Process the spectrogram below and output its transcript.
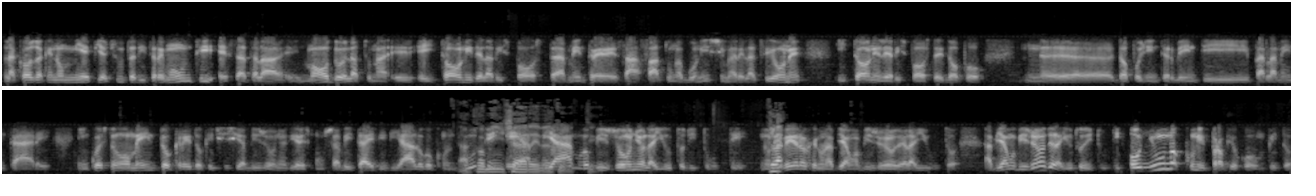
la cosa che non mi è piaciuta di Tremonti è stato il modo e, e, e, i toni della risposta, mentre ha fatto una buonissima relazione, i toni e le risposte dopo eh, dopo gli interventi parlamentari. In questo momento credo che ci sia bisogno di responsabilità e di dialogo con A tutti e abbiamo tutti. bisogno dell'aiuto di tutti. Non Cla- è vero che non abbiamo bisogno dell'aiuto, abbiamo bisogno dell'aiuto di tutti, ognuno con il proprio compito.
